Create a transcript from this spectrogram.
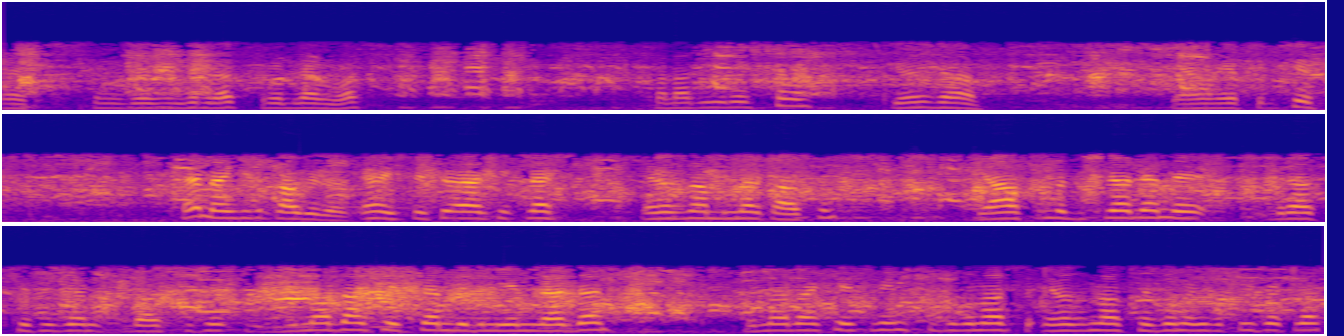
Evet, şimdi gözümde biraz problem var. Kanadı iyileşti ama göz devam. Yani yapacak bir şey yok. Hemen gidip kavga ediyoruz. Ya işte şu erkekler en azından bunlar kalsın. Ya aslında dişlerden de biraz keseceğim başlayacak. Bunlardan keseceğim dedim yenilerden. Bunlardan kesmeyeyim çünkü bunlar en azından sezonu ılıklayacaklar.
